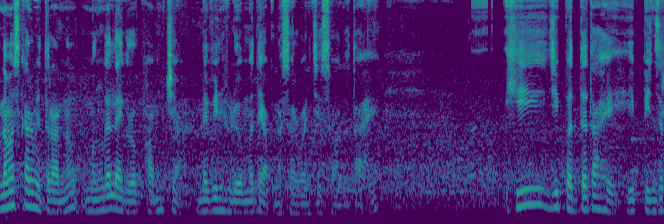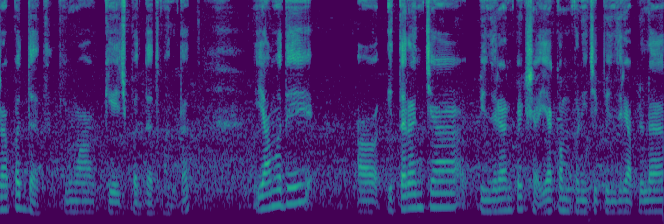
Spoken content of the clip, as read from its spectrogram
नमस्कार मित्रांनो मंगल ॲग्रो फार्मच्या नवीन व्हिडिओमध्ये आपणा सर्वांचे स्वागत आहे. ही जी पद्धत आहे ही पिंजरा पद्धत किंवा केज पद्धत म्हणतात यामध्ये इतरांच्या पिंजऱ्यांपेक्षा या कंपनीचे पिंजरे आपल्याला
